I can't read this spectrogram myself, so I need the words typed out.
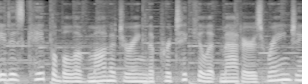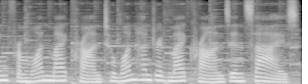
It is capable of monitoring the particulate matters ranging from 1 micron to 100 microns in size.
